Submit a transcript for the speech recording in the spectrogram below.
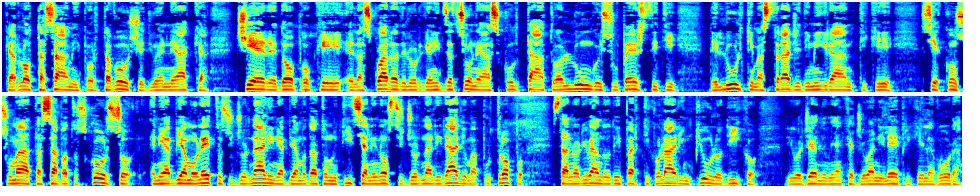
Carlotta Sami, portavoce di UNHCR, dopo che eh, la squadra dell'organizzazione ha ascoltato a lungo i superstiti dell'ultima strage di migranti che si è consumata sabato scorso. Ne abbiamo letto sui giornali, ne abbiamo dato notizia nei nostri giornali radio, ma purtroppo stanno arrivando dei particolari in più, lo dico rivolgendomi anche a Giovanni Lepri che lavora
